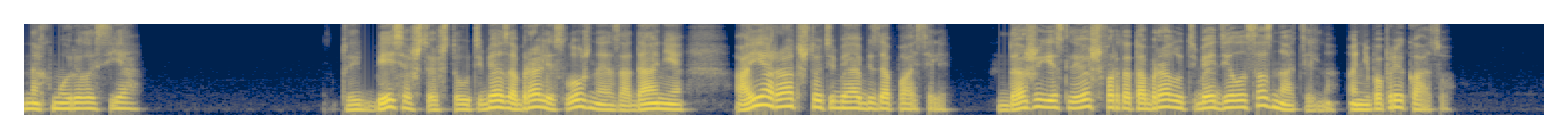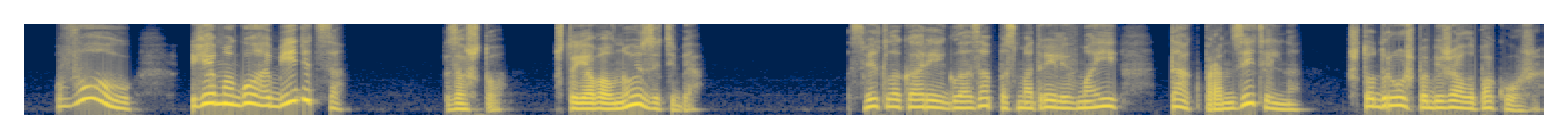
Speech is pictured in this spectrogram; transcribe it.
нахмурилась я. Ты бесишься, что у тебя забрали сложное задание, а я рад, что тебя обезопасили. Даже если Эшфорд отобрал у тебя дело сознательно, а не по приказу. Воу, я могу обидеться? За что? Что я волнуюсь за тебя? Светло-карие глаза посмотрели в мои так пронзительно, что дрожь побежала по коже.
